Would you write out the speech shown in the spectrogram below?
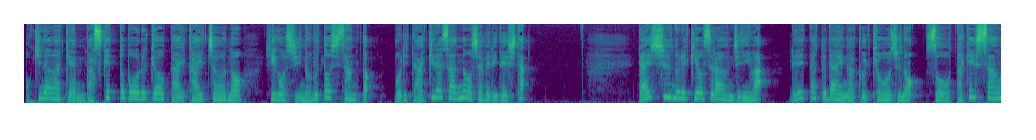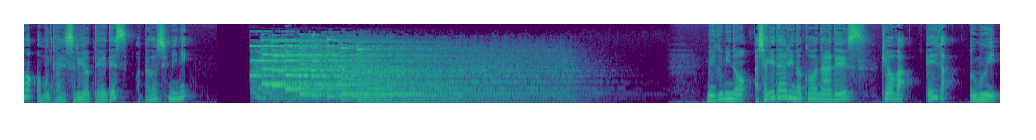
沖縄県バスケットボール協会会長の日越信俊さんと森田明さんのおしゃべりでした。来週のレキオスラウンジには麗澤大学教授の宋武さんをお迎えする予定です。お楽しみに。めぐみのあしゃぎだよりのコーナーです。今日は映画うむい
